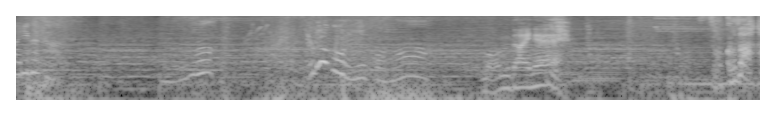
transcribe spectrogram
ありがとう。うん。どれがいいかな？問題ね。そこだ。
